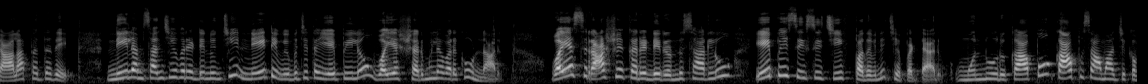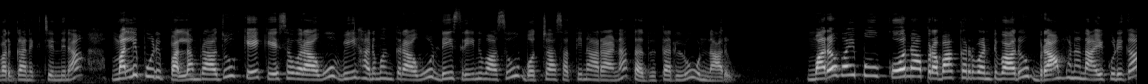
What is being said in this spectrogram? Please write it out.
చాలా పెద్దదే. నీలం సంజీవరెడ్డి నుంచి నేటి విభజిత ఏపీలో వైఎస్ షర్మిల వరకు ఉన్నారు. వైఎస్ రాజశేఖర రెడ్డి రెండుసార్లు ఏపీసీసీ చీఫ్ పదవిని చేపట్టారు. మున్నూరు కాపు కాపు సామాజిక వర్గానికి చెందిన Mallipudi Pallamraju K Keshavarao V Hanumantharao D Srinivasu Botcha Satyanarayana తదితరులు ఉన్నారు. మరోవైపు కోనా ప్రభాకర్ వంటి వారు బ్రాహ్మణ నాయకుడిగా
